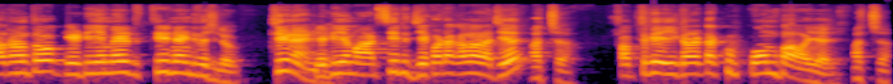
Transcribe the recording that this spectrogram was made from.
সাধারণত কেটিএম এর থ্রি নাইনটিতে ছিল। থ্রি নাইনটি কেটিএম আরসির যে কটা কালার আছে আচ্ছা। সব থেকে এই কালারটা খুব কম পাওয়া যায়। আচ্ছা।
